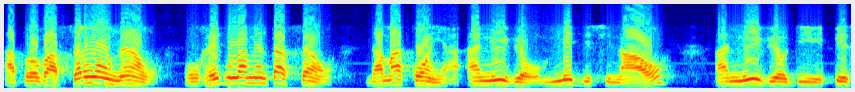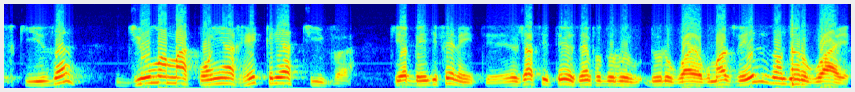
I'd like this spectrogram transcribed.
aprovação ou não, ou regulamentação da maconha a nível medicinal, a nível de pesquisa, de uma maconha recreativa que é bem diferente. Eu já citei o exemplo do, do Uruguai algumas vezes, onde o Uruguai,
